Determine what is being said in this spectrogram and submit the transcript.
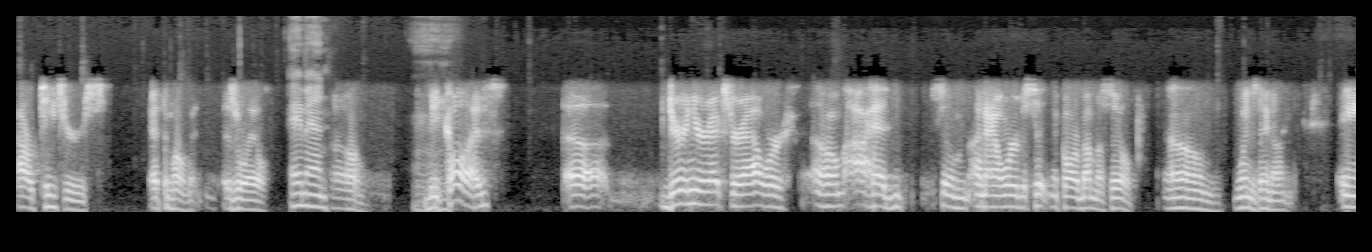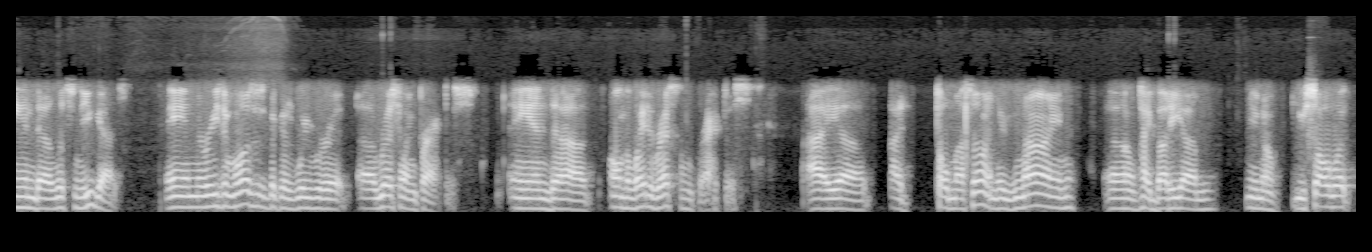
our teachers at the moment as well, Amen. um, because uh, during your extra hour, um, I had some an hour to sit in the car by myself um, Wednesday night and uh, listen to you guys. And the reason was is because we were at uh, wrestling practice, and uh, on the way to wrestling practice, I uh, I told my son who's nine, uh, "Hey, buddy, um, you know, you saw what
